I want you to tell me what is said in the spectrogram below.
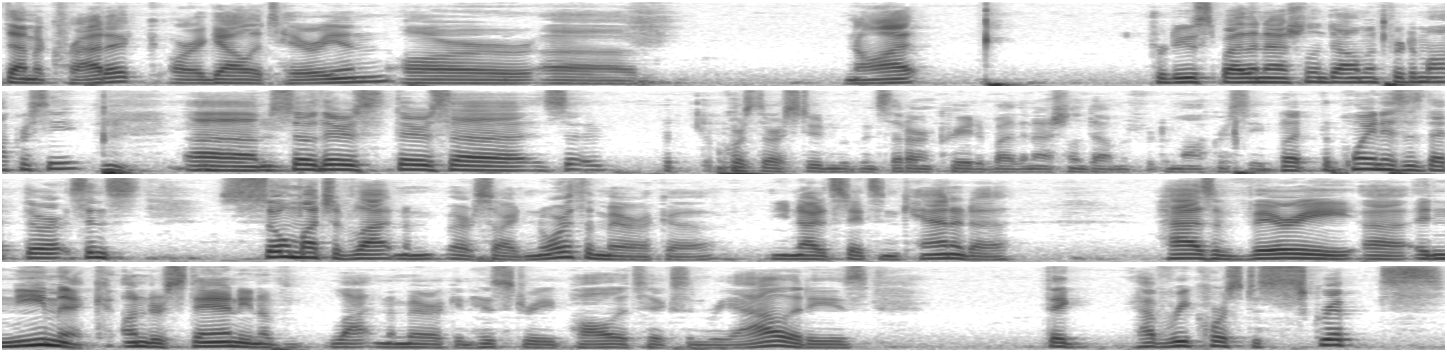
democratic, are egalitarian, are uh, not produced by the National Endowment for Democracy. Hmm. Um, so there's there's a so but of course, there are student movements that aren't created by the National Endowment for Democracy. But the point is, is that there, are, since so much of Latin, or sorry, North America, the United States and Canada, has a very uh, anemic understanding of Latin American history, politics, and realities. They have recourse to scripts,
